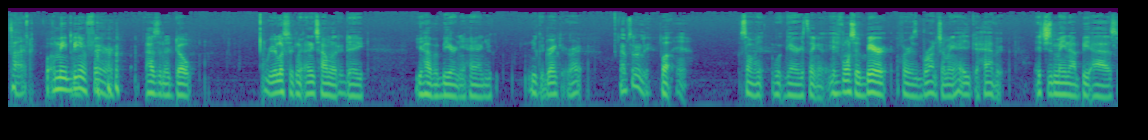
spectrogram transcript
time. But I mean, being fair, as an adult, realistically, any time of the day, you have a beer in your hand, you you could drink it, right? Absolutely. But Yeah. Something what Gary's thinking, if he wants a beer for his brunch, I mean, hey, you could have it. It just may not be as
